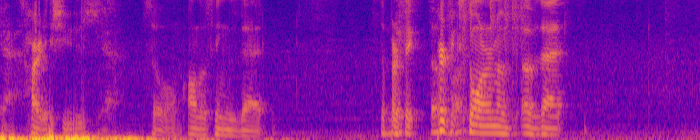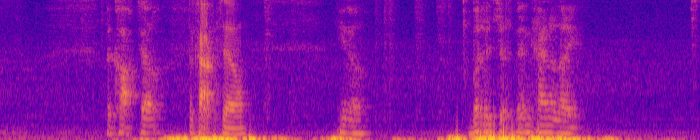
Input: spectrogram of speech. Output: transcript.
Yeah. heart issues, Yeah. so all those things that the perfect stuff perfect storm of of that The cocktail. the cocktail. you know. But it's just been kind of like th-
